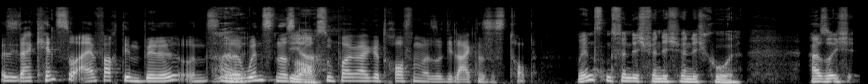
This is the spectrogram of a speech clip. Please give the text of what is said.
weiß ich, da kennst du einfach den Bill und äh, Äh, Winston ist ja. auch super geil getroffen. Also die Likeness ist top. Winston finde ich, finde ich, finde ich cool. Also ich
